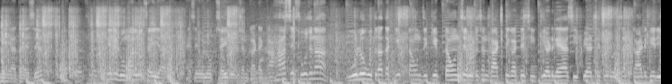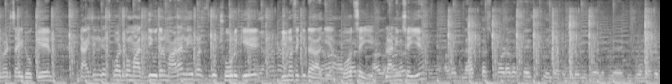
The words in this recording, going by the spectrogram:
नहीं आता ऐसे। नहीं रोमान लोग सही रहे हैं। ऐसे वो लोग सही रोटेशन काटा। कहाँ से सोचना? वो लोग उतरा था केप टाउन से। केप टाउन से रोटेशन काटते काटते सीपीआर गया। सीपीआर से फिर रोटेशन काट के रिवर साइड होके टाइजन के स्क्वाड को मार दी। उधर मारा नहीं बस उसको छोड़ के बीमा से किधर आ गया? बहुत सही है। प्लानिंग सही है? अगर ब्लैक का स्क्वाड अगर सही खेलता तो वो लोग भी पहले जाए क्योंकि तो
